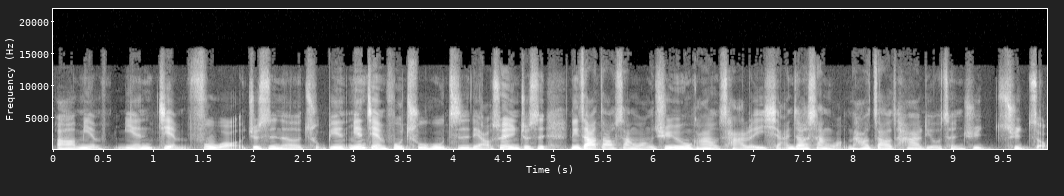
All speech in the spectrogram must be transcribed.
啊、呃、免免减负哦，就是呢储免免检附储户资料，所以你就是你只要到上网去，因为我刚刚有查了一下，你只要上网，然后照它的流程去去走，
